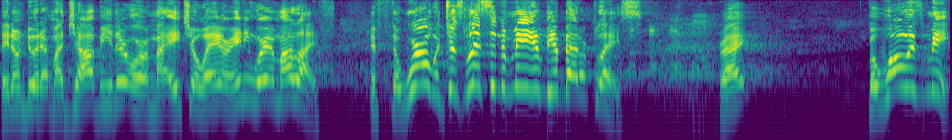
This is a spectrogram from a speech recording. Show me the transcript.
they don't do it at my job either, or in my HOA, or anywhere in my life. If the world would just listen to me, it would be a better place, right? But woe is me.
